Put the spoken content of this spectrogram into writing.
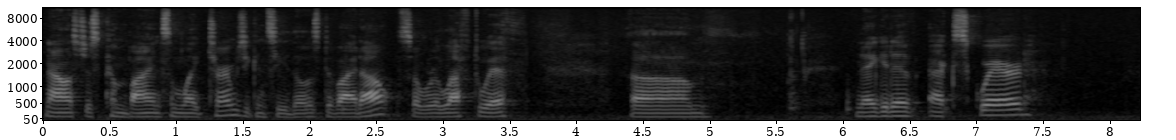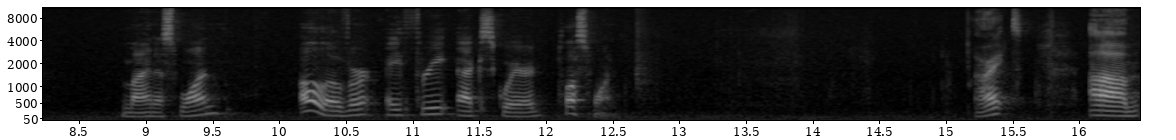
Now let's just combine some like terms. You can see those divide out. So we're left with um, negative x squared minus 1 all over a 3x squared plus 1. All right. Um,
